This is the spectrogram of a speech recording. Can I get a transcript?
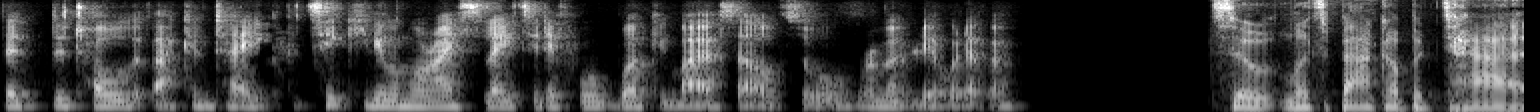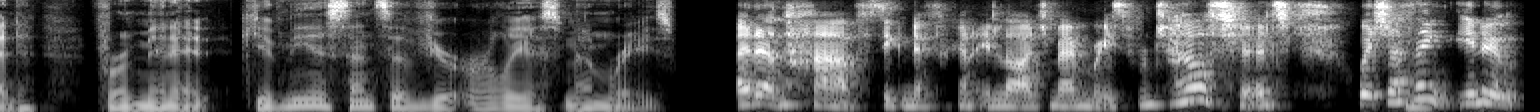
the, the toll that that can take, particularly when we're isolated if we're working by ourselves or remotely or whatever. So let's back up a tad for a minute. Give me a sense of your earliest memories. I don't have significantly large memories from childhood, which I think, you know,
